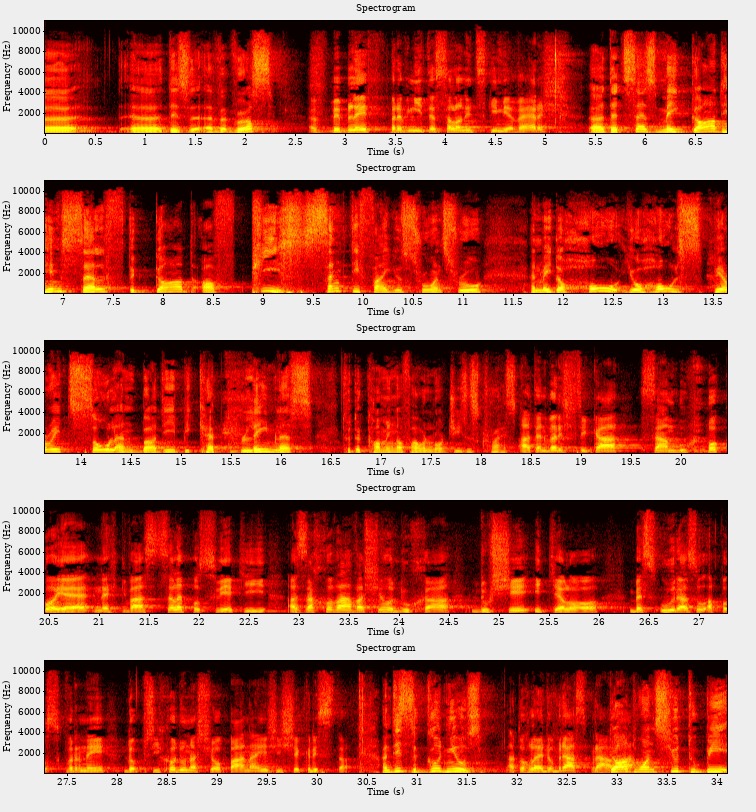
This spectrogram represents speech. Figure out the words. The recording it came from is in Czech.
uh, there's a verse V Bibli v první tesalonickým je verš, uh, that says, May God Himself, the God of peace, sanctify you through and through, and may the whole, your whole spirit, soul, and body be kept blameless to the coming of our Lord Jesus Christ. A ten verš říká, sám Bůh pokoje, nech vás celé posvětí a zachová vašeho ducha, duši i tělo, bez úrazu a poskvrny do příchodu našeho Pána Ježíše Krista. And this is good news. A tohle je dobrá God zpráva. wants you to be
